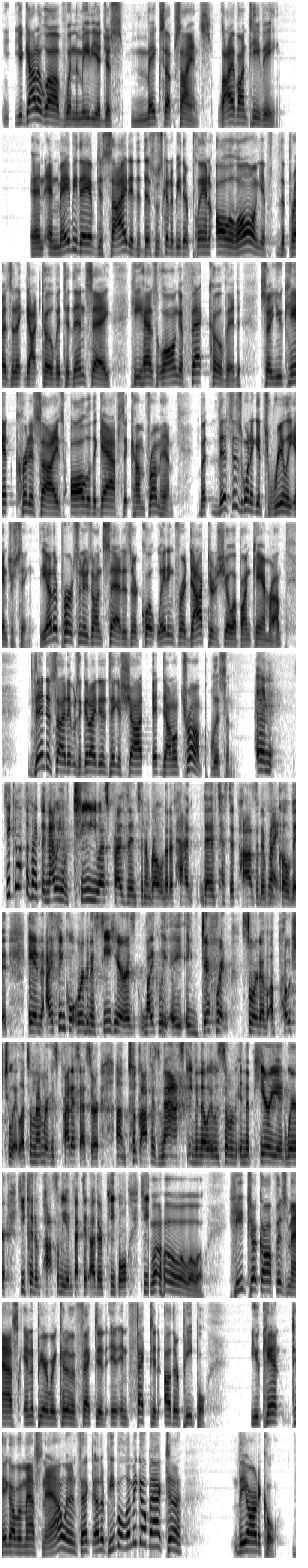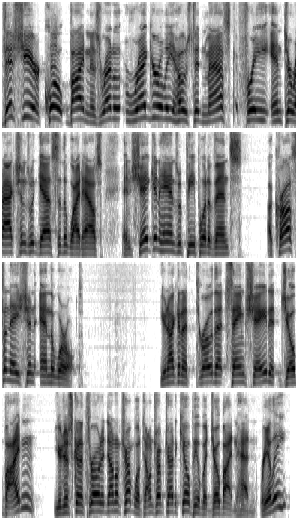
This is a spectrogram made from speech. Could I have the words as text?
You gotta love when the media just makes up science live on TV. And, and maybe they have decided that this was going to be their plan all along if the president got COVID to then say he has long effect COVID, so you can't criticize all of the gaffes that come from him. But this is when it gets really interesting. The other person who's on set is they're, quote, waiting for a doctor to show up on camera, then decided it was a good idea to take a shot at Donald Trump. Listen. And Think about the fact that now we have two U.S. presidents in a row that have had that have tested positive right. with COVID, and I think what we're going to see here is likely a, a, different sort of approach to it. Let's remember his predecessor um, took off his mask, even though it was sort of in the period where he could have possibly infected other people. He whoa, whoa, whoa, whoa, whoa. He took off his mask in a period where he could have affected infected other people. You can't take off a mask now and infect other people. Let me go back to the article. This year, quote, Biden has re- regularly hosted mask free interactions with guests at the White House and shaken hands with people at events across the nation and the world. You're not going to throw that same shade at Joe Biden? You're just going to throw it at Donald Trump? Well, Donald Trump tried to kill people, but Joe Biden hadn't. Really?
